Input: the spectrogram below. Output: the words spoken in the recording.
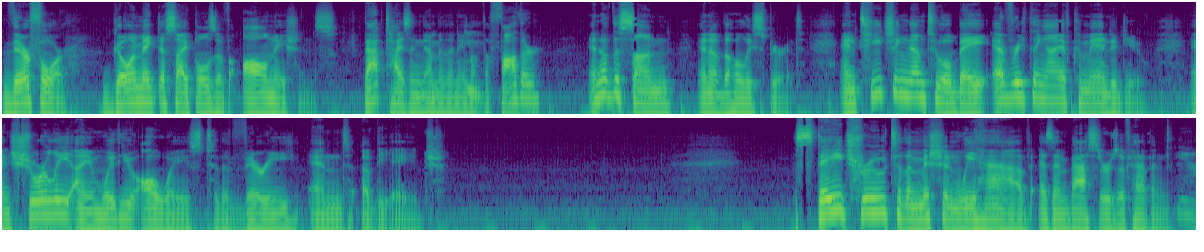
Therefore, go and make disciples of all nations baptizing them in the name of the Father, and of the Son, and of the Holy Spirit, and teaching them to obey everything I have commanded you. And surely I am with you always to the very end of the age. Stay true to the mission we have as ambassadors of heaven, yeah.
